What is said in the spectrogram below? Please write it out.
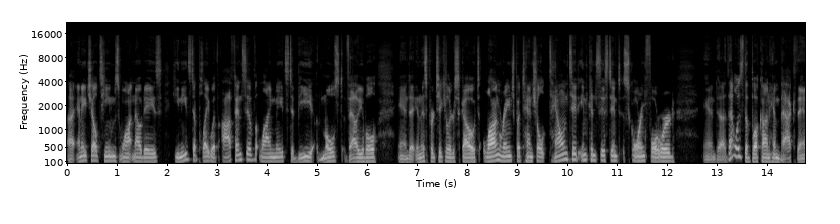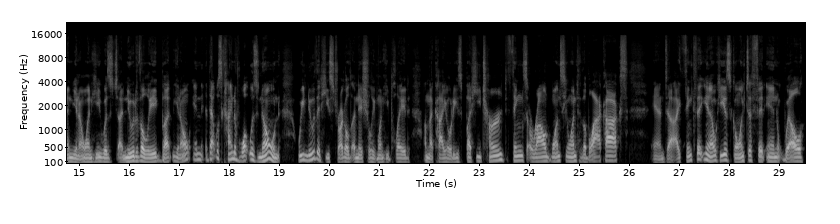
uh, NHL teams want nowadays. He needs to play with offensive line mates to be most valuable. And uh, in this particular scout, long range potential, talented, inconsistent, scoring forward. And uh, that was the book on him back then, you know, when he was uh, new to the league. But, you know, and that was kind of what was known. We knew that he struggled initially when he played on the Coyotes, but he turned things around once he went to the Blackhawks. And uh, I think that, you know, he is going to fit in well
